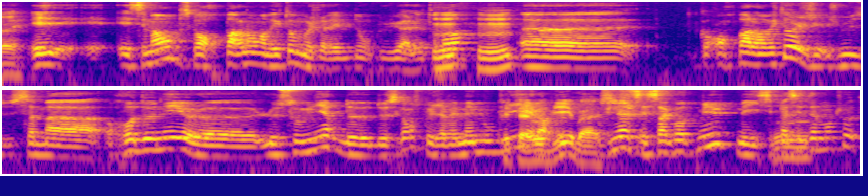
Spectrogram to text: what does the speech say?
ouais, ouais. Et, et- et c'est marrant parce qu'en reparlant avec toi, moi je l'avais donc lu à l'E3, Mhm, mhm. euh, en reparlant avec toi, j'ai- je me- ça m'a redonné euh, le, le souvenir de, de séquences que j'avais même oubliées. alors oublié, bah, au final, c'est 50 minutes, mais il s'est passé Mhm. tellement de choses.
